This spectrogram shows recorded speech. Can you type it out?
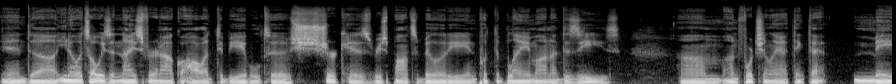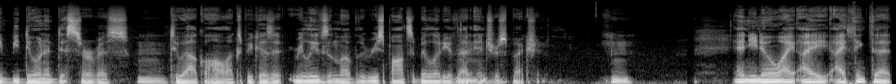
And uh, you know, it's always nice for an alcoholic to be able to shirk his responsibility and put the blame on a disease. Um, unfortunately, I think that may be doing a disservice mm. to alcoholics because it relieves them of the responsibility of that mm. introspection. Hmm. And you know, I, I, I, think that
